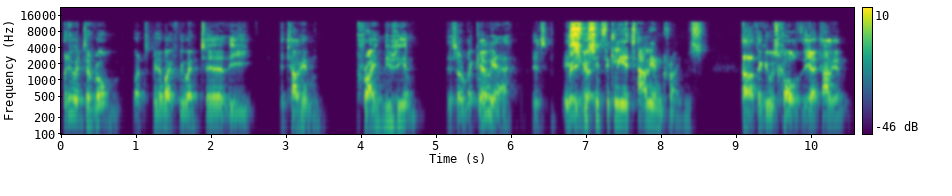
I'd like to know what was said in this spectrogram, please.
When we went to Rome once, me and the wife, we went to the Italian Crime Museum. It's sort of like oh, um, yeah. it's It's really good. specifically Italian crimes. Oh, I think it was called the Italian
